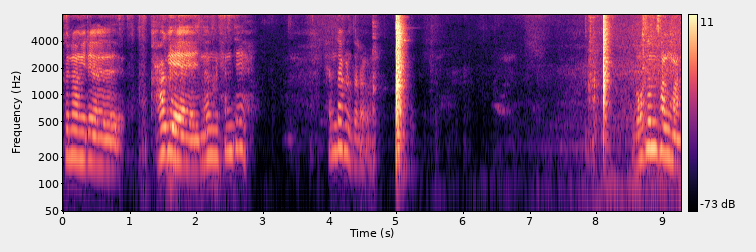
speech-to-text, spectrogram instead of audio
그냥 이래 가게는 한대 한다 그러더라고요. 노점상만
